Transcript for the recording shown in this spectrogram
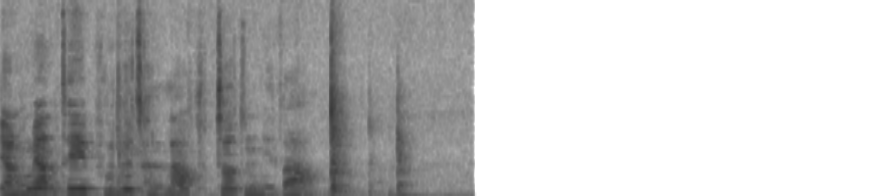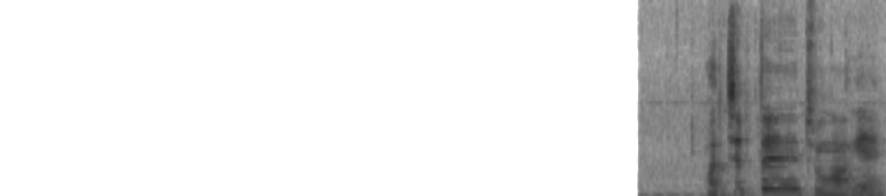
양면 테이프를 잘라 붙여줍니다. 받침대 중앙에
